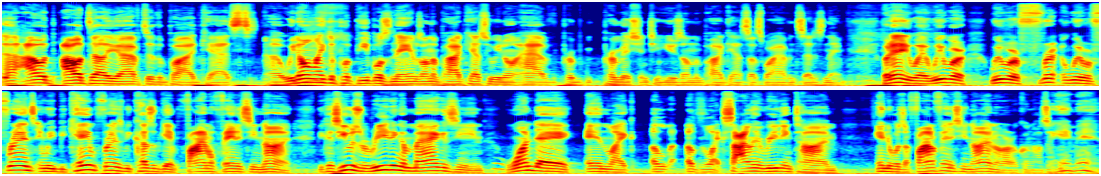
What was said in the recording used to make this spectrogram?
I'll I'll tell you after the podcast. Uh, we don't like to put people's names on the podcast who we don't have per- permission to use on the podcast. That's why I haven't said his name. But anyway, we were we were fr- we were friends, and we became friends because of the game Final Fantasy IX. Because he was reading a magazine one day in like a, a like silent reading time, and it was a Final Fantasy IX article, and I was like, hey man,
